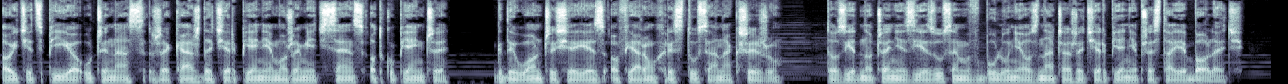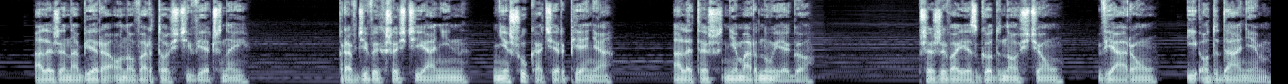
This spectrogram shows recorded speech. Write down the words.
Ojciec Pio uczy nas, że każde cierpienie może mieć sens odkupieńczy, gdy łączy się je z ofiarą Chrystusa na krzyżu. To zjednoczenie z Jezusem w bólu nie oznacza, że cierpienie przestaje boleć, ale że nabiera ono wartości wiecznej. Prawdziwy chrześcijanin nie szuka cierpienia, ale też nie marnuje go. Przeżywa je z godnością, wiarą i oddaniem.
